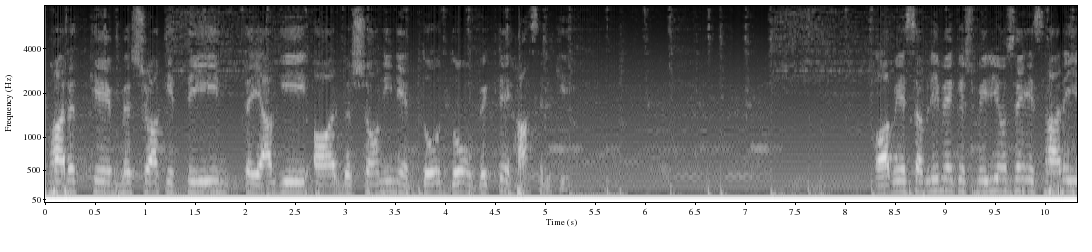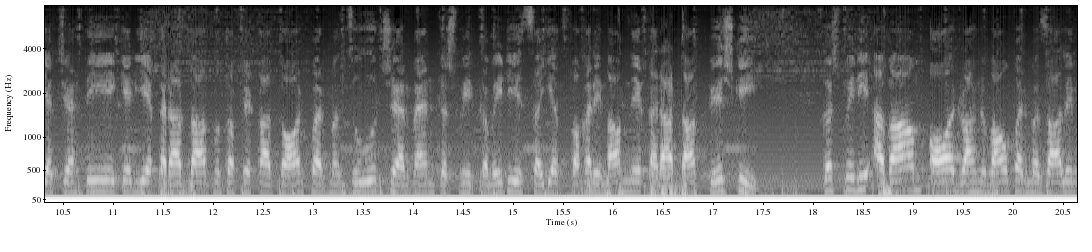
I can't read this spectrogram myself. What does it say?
بھارت کے مشرا کی تین تیاگی اور بشونی نے دو دو وکٹیں حاصل کی۔ قومی اسمبلی میں کشمیریوں سے اظہاری یکجہتی کے لیے قرارداد متفقہ طور پر منظور۔ چیئرمین کشمیر کمیٹی سید فخر امام نے قرارداد پیش کی۔ کشمیری عوام اور رہنماؤں پر مظالم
